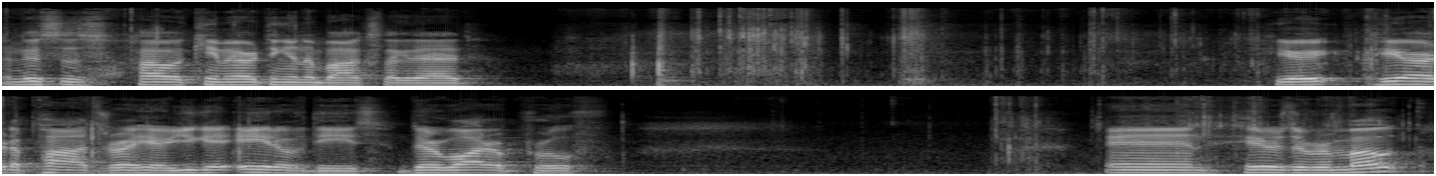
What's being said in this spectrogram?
And this is how it came everything in the box like that. Here, here are the pods right here. You get eight of these. They're waterproof. And here's the remote.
